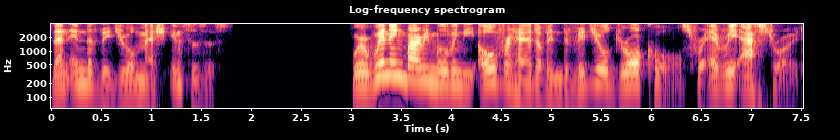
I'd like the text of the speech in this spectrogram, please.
than individual mesh instances. We're winning by removing the overhead of individual draw calls for every asteroid,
